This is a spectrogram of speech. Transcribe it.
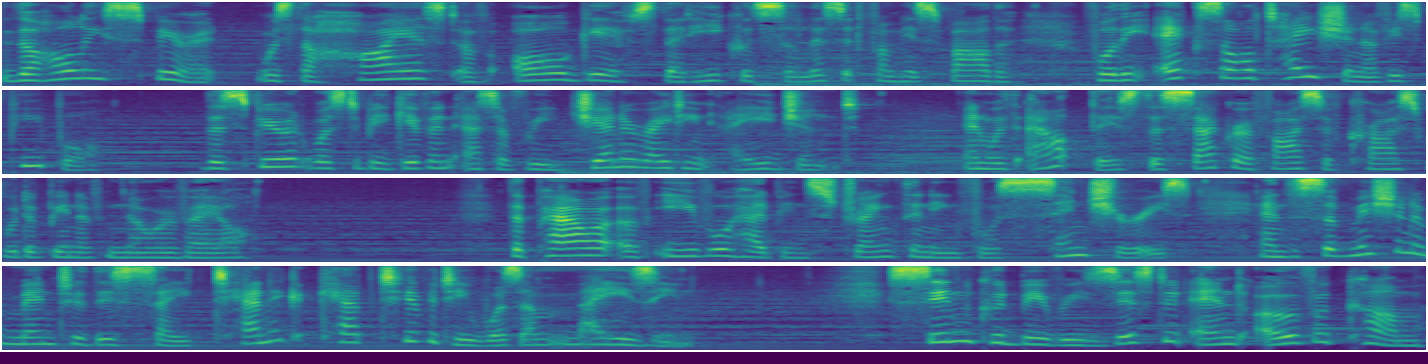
The Holy Spirit was the highest of all gifts that he could solicit from his Father for the exaltation of his people. The Spirit was to be given as a regenerating agent, and without this, the sacrifice of Christ would have been of no avail. The power of evil had been strengthening for centuries, and the submission of men to this satanic captivity was amazing. Sin could be resisted and overcome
